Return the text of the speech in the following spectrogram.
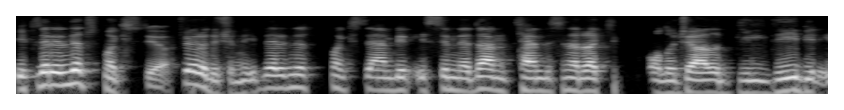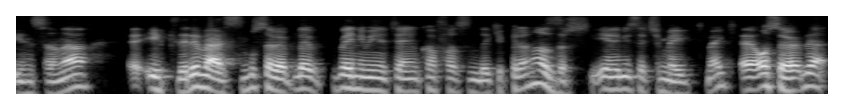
ipleri elinde tutmak istiyor. Şöyle düşünün. İpleri elinde tutmak isteyen bir isim neden kendisine rakip olacağı bildiği bir insana e, ipleri versin. Bu sebeple benim Netanyahu kafasındaki plan hazır. Yeni bir seçime gitmek. E, o sebeple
